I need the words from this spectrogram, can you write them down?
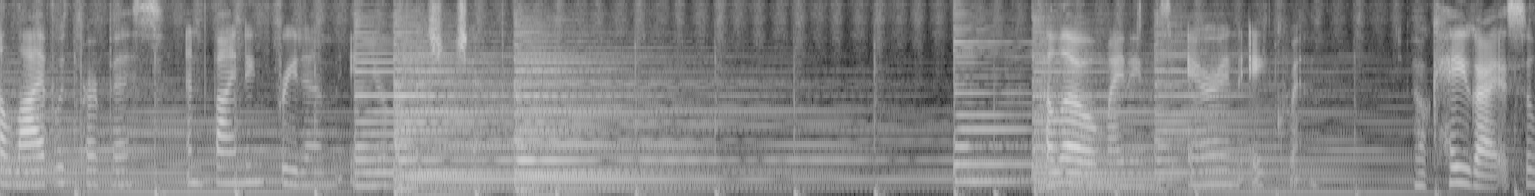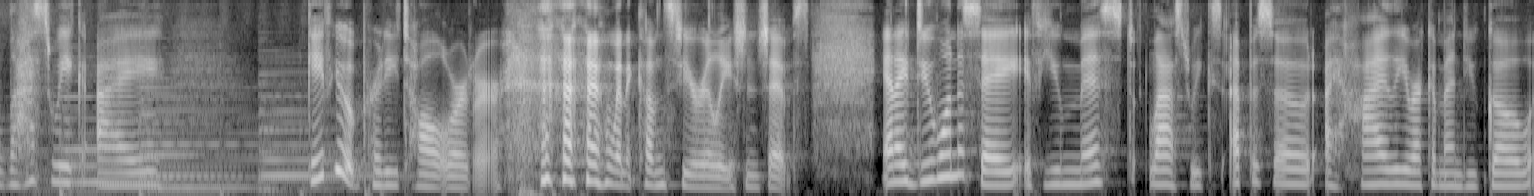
Alive with Purpose and Finding Freedom in Your Relationship. Hello, my name is Erin Aquin. Okay, you guys, so last week I gave you a pretty tall order when it comes to your relationships. And I do want to say if you missed last week's episode, I highly recommend you go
